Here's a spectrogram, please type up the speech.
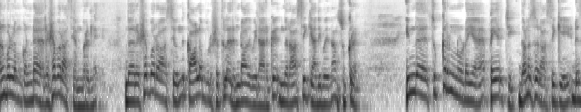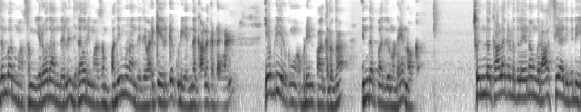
அன்புள்ளம் கொண்ட ரிஷபராசி அன்பர்களே இந்த ரிஷப ராசி வந்து காலபுருஷத்தில் ரெண்டாவது வீடாக இருக்குது இந்த ராசிக்கு அதிபதி தான் சுக்கரன். இந்த சுக்கிரனுடைய பெயர்ச்சி தனுசு ராசிக்கு டிசம்பர் மாதம் இருபதாம் தேதி ஜனவரி மாதம் பதிமூணாம் தேதி வரைக்கும் இருக்கக்கூடிய இந்த காலகட்டங்கள் எப்படி இருக்கும் அப்படின்னு பார்க்குறது தான் இந்த பதிவினுடைய நோக்கம். ஸோ இந்த காலகட்டத்தில் ஏன்னா உங்கள் ராசியாதிபதி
